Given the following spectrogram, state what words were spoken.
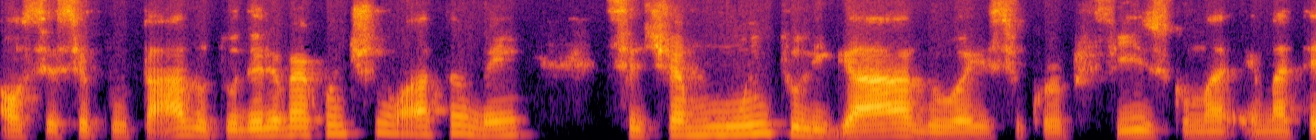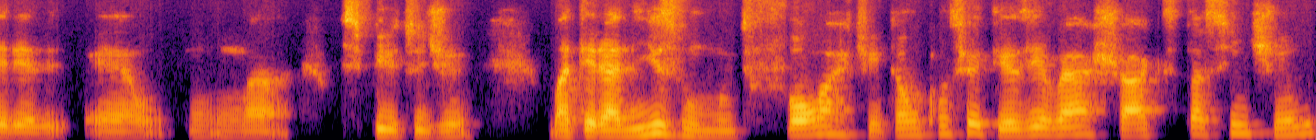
ao ser sepultado, tudo, ele vai continuar também se ele estiver muito ligado a esse corpo físico, uma, é material, é uma, um espírito de materialismo muito forte, então com certeza ele vai achar que está sentindo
